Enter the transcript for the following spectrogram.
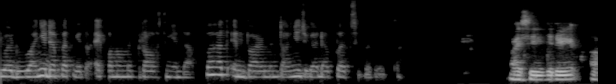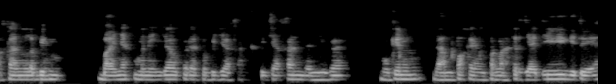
dua-duanya dapat gitu, economic growth-nya dapat, environmentalnya juga dapat seperti itu. I see. Jadi akan lebih banyak meninjau pada kebijakan-kebijakan dan juga mungkin dampak yang pernah terjadi gitu ya.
